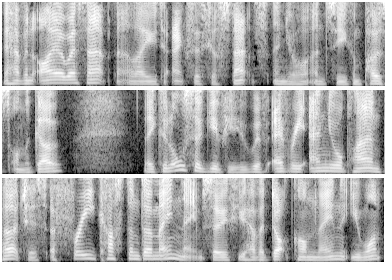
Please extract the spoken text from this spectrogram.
They have an iOS app that allow you to access your stats and your and so you can post on the go. They can also give you, with every annual plan purchase, a free custom domain name. So if you have a .com name that you want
